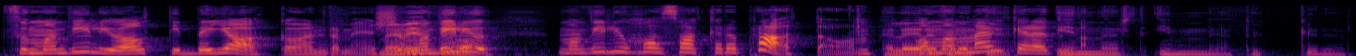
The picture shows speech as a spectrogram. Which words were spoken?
för man vill ju alltid bejaka andra människor, Men vet man vill, ju, vad? Man vill ju ha saker att prata om. Eller är det och man för märker att att, du innerst inne tycker det?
